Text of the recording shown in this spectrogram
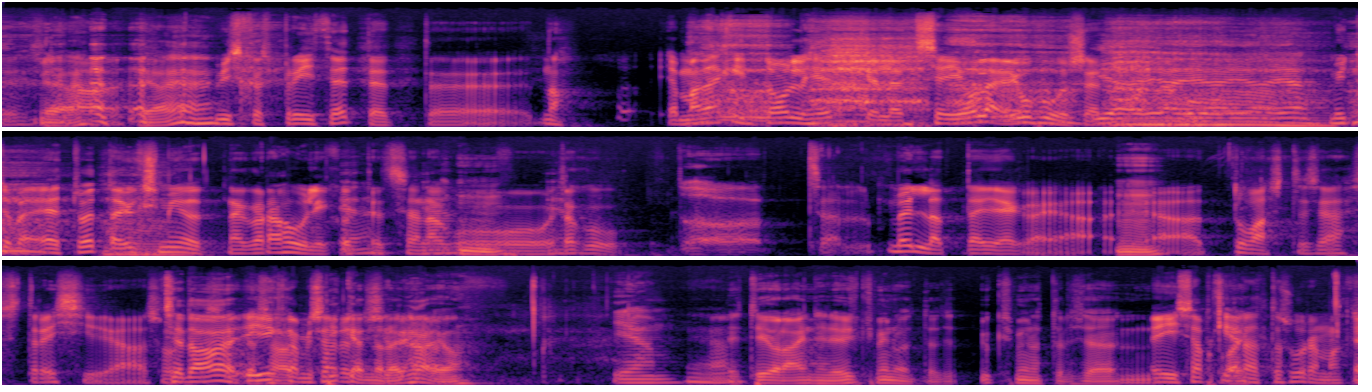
Ja, ja, ja. viskas breathe ette, et äh, noh. ja ma nägin tol hetkel, et see ei ole juhus, et Ja, ja, nagu ja, ja, ja. mitu, et võta üks minut nagu rahulikult, Ja, et sa ja. nagu Mm., nagu seal möllad täiega ja mm., ja tuvastas jah stressi ja. seda aega saab pikendada ka ju, et ei ole ainult üks minut, et üks minut oli seal. ei, saab keerata suuremaks.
